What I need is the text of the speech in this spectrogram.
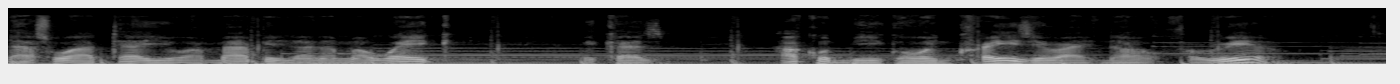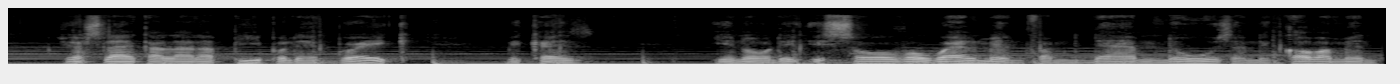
That's why I tell you, I'm happy that I'm awake because I could be going crazy right now, for real. Just like a lot of people, they break because you know, it's so overwhelming from the damn news and the government.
